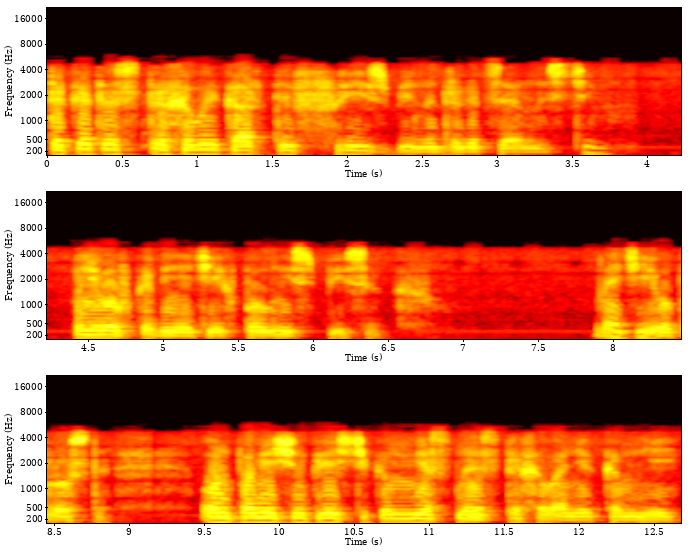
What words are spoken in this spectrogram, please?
«Так это страховые карты Фрисби на драгоценности. У него в кабинете их полный список. Найти его просто. Он помечен крестиком «Местное страхование камней».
